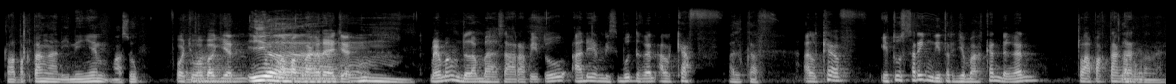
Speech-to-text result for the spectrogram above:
telapak tangan ininya masuk. Oh, cuma bagian Iya. telapak tangannya aja. Hmm. Memang dalam bahasa Arab itu ada yang disebut dengan al-kaf. Al-kaf. Al-kaf itu sering diterjemahkan dengan telapak tangan. Telapak tangan.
